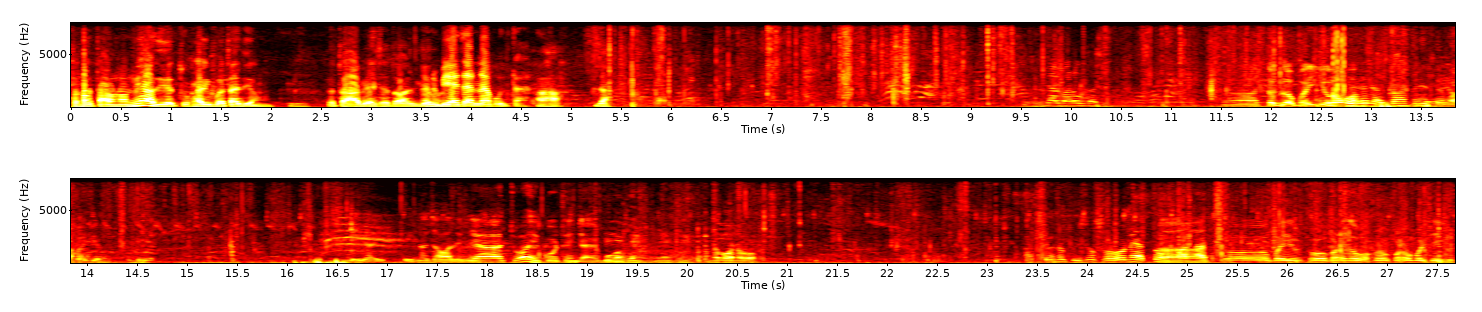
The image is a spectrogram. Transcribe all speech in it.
તમને તારું નામ નહીં આવી તું ખાલી બતાવી દે આમ. તો તો આ બે હજાર ના ભૂલતા. હા હા. જા. તો પેલો ભાઈ ગયો એનો જવા દે. ત્યાં ચો એકોર થઈને જાય? બુઆ. નવો નવો. આ તો એનો પીછો છોડો ને આ તો હા, નાખ. તો ભાઈ થોડો ઘણો તો વકરો કરવો પડશે ઈ.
